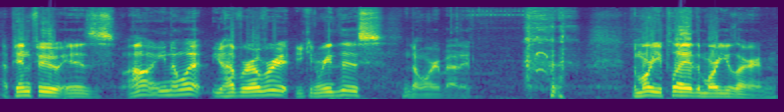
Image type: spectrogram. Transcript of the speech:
A pinfu is, oh, you know what? You hover over it, you can read this, don't worry about it. the more you play, the more you learn.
